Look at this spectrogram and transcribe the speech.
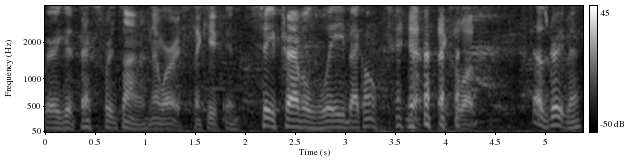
Very good. Thanks for your time. No worries. Thank you. And safe travels way back home. yeah, thanks a lot. That was great, man.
